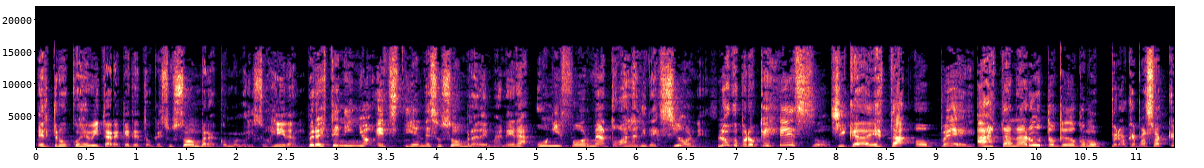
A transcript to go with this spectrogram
el truco es evitar que te toque su sombra, como lo hizo Hidan. Pero este niño extiende su sombra de manera uniforme a todas las direcciones. Loco, pero ¿qué es eso? Shikadai está OP. Hasta Naruto quedó como, ¿pero qué pasa aquí?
